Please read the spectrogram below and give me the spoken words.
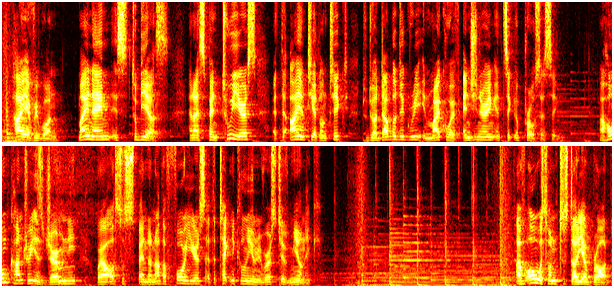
Hi everyone, my name is Tobias and I spent two years at the IMT Atlantique to do a double degree in microwave engineering and signal processing. My home country is Germany, where I also spent another four years at the Technical University of Munich. I've always wanted to study abroad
